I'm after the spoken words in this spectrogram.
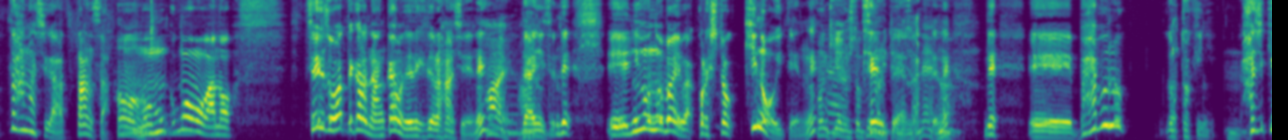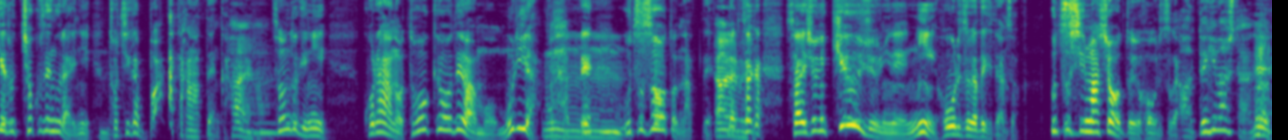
っと話があったんさ、うん。もうもうあの戦争終わってから何回も出てきてる話でね、はい。第二次戦。で、えー日本の場合はこれ人機能移転ね。本気の首都機能移転ですよね銭湯やなくてね、で、えーバブルの時に、弾ける直前ぐらいに土地がバーッと高なったやんか、はいはい。その時にこれはあの東京ではもう無理やとなって、うんうんうん。移そうとなって、あだから最初に92年に法律ができたんですよ。移しましょうという法律が。あできましたよね。うん。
